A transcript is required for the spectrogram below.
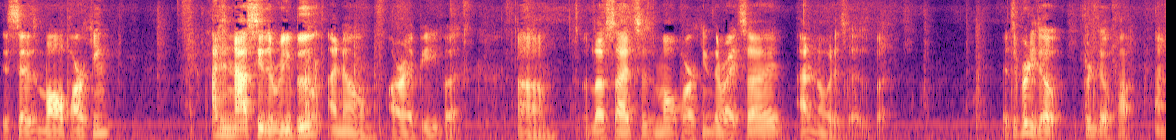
it says mall parking. I did not see the reboot. I know RIP, but um, left side says mall parking. The right side, I don't know what it says, but it's a pretty dope, pretty dope pop. I'm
